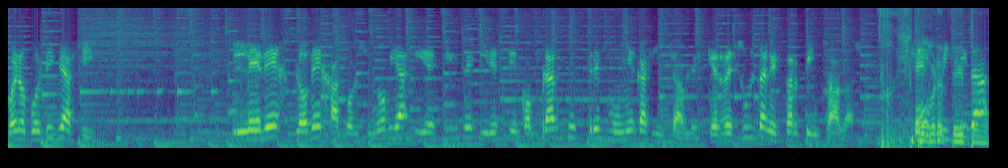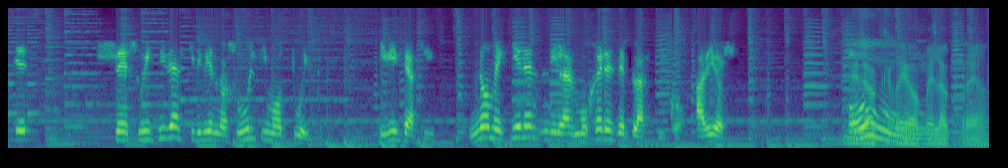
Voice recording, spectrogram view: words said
Bueno, pues dice así. Le dej- lo deja con su novia y decide, y decide comprarse tres muñecas hinchables que resultan estar pinchadas. Se Pobrecito. suicida, eh, se suicida escribiendo su último tuit y dice así: No me quieren ni las mujeres de plástico. Adiós. Me Oh. lo creo, me lo creo.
